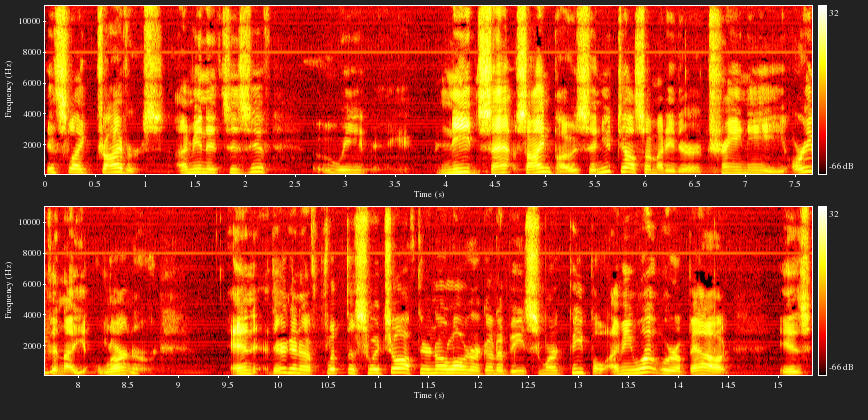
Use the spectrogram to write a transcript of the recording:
it's like drivers. I mean, it's as if we need signposts, and you tell somebody they're a trainee or even a learner, and they're going to flip the switch off. They're no longer going to be smart people. I mean, what we're about is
